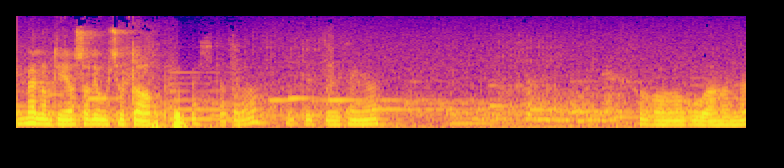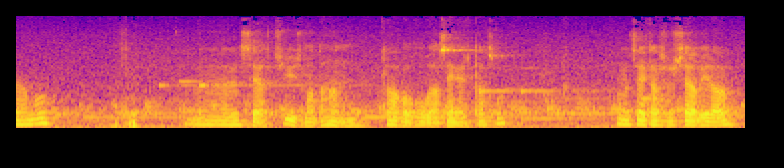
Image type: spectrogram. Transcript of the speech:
I mellomtida så har de også satt opp belter til det. For å roe han ned nå. Det ser ikke ut som at han klarer å roe seg helt, altså. Kan vi se hva som skjer videre?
